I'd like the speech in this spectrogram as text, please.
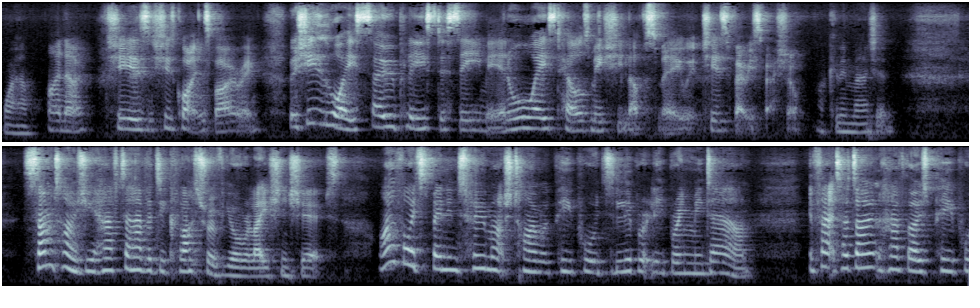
Wow. I know. She is she's quite inspiring. But she's always so pleased to see me and always tells me she loves me, which is very special. I can imagine. Sometimes you have to have a declutter of your relationships. I avoid spending too much time with people who deliberately bring me down. In fact, I don't have those people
